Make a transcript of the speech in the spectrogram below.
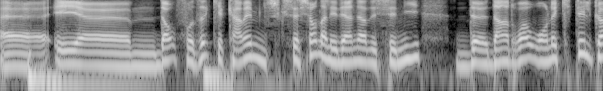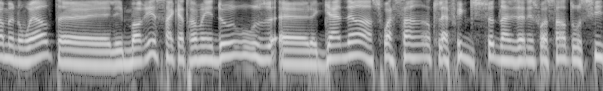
Euh, et euh, donc, faut dire qu'il y a quand même une succession dans les dernières décennies de- d'endroits où on a quitté le Commonwealth. Euh, les Maurice en 92, euh, le Ghana en 60, l'Afrique du Sud dans les années 60 aussi,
